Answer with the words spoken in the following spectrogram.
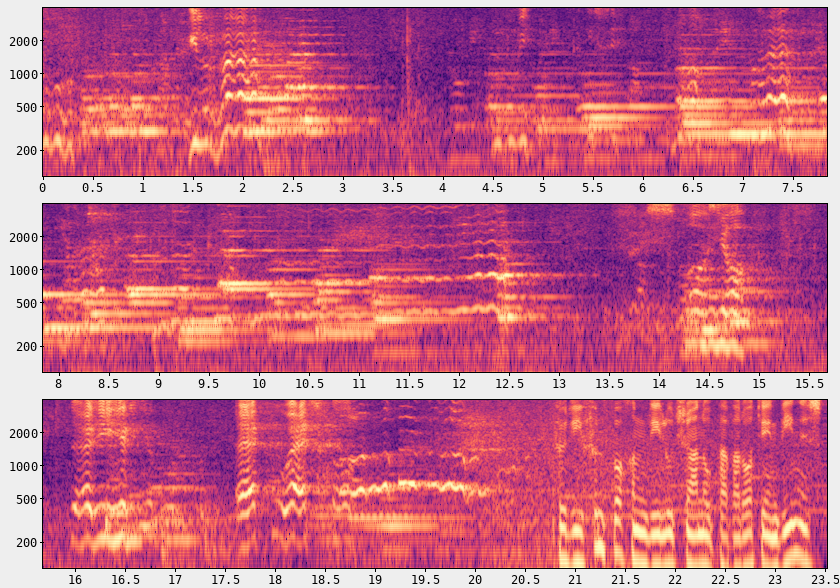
tu, il re. Lui che disse, Für die fünf Wochen, die Luciano Pavarotti in Wien ist,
